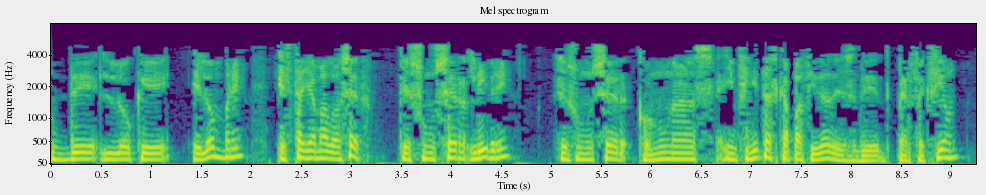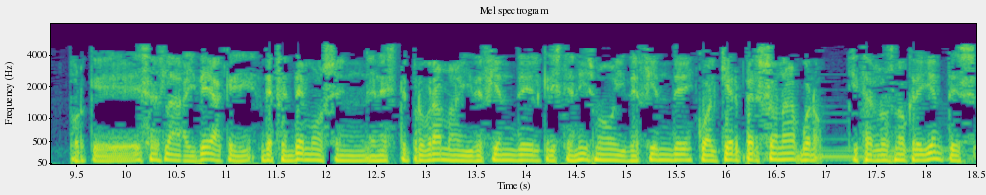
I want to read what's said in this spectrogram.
de lo que el hombre está llamado a ser, que es un ser libre, es un ser con unas infinitas capacidades de perfección, porque esa es la idea que defendemos en, este programa y defiende el cristianismo y defiende cualquier persona, bueno, quizás los no creyentes,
